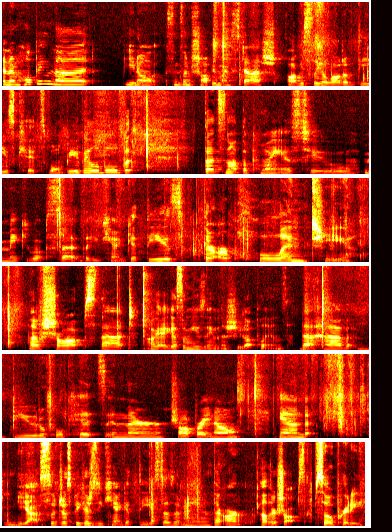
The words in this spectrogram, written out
And I'm hoping that, you know, since I'm shopping my stash, obviously a lot of these kits won't be available, but that's not the point is to make you upset that you can't get these. There are plenty of shops that, okay, I guess I'm using the She Got Plans, that have beautiful kits in their shop right now. And yeah, so just because you can't get these doesn't mean there aren't other shops. So pretty.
